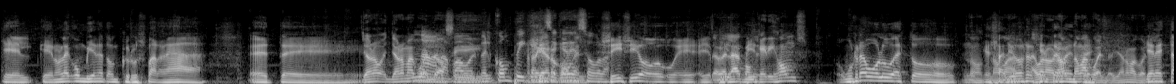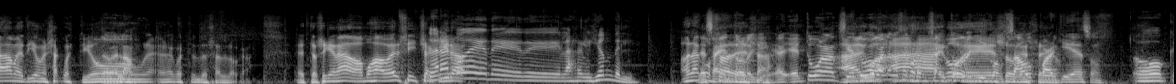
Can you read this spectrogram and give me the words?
que, el, que no le conviene a Tom Cruise para nada. Este, Yo no, yo no me acuerdo No, no, así. para volver con Piqué reguero se con quede él. sola. sí, sí, o- o, eh, De verdad, con vi- Katie Holmes. un revolú de esto No, que no salió me- bueno, no- recientemente. no me acuerdo, yo no me acuerdo. Que él estaba metido en esa cuestión, De verdad. una, una cuestión de esas locas. Este, así que nada, vamos a ver si ¿No Shakira... era algo de, de, de la religión de él? una de cosa de Scientology. esa. Él, él tuvo una, sí, él tuvo ajá, con Scientology, con South Park y eso. Ok,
